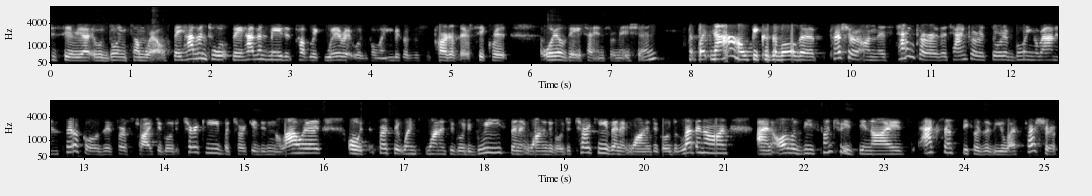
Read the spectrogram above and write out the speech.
to Syria; it was going somewhere else. They haven't told, they haven't made it public where it was going because this is part of their secret oil data information. But now, because of all the pressure on this tanker, the tanker is sort of going around in circles. It first tried to go to Turkey, but Turkey didn't allow it. Oh, first it went wanted to go to Greece, then it wanted to go to Turkey, then it wanted to go to Lebanon, and all of these countries denied access because of U.S. pressure.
